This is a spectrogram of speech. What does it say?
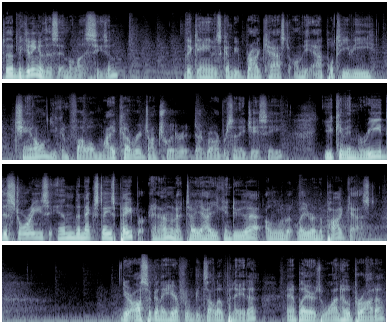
to the beginning of this MLS season. The game is going to be broadcast on the Apple TV channel. You can follow my coverage on Twitter at Doug Roberson AJC. You can even read the stories in the next day's paper, and I'm going to tell you how you can do that a little bit later in the podcast. You're also going to hear from Gonzalo Pineda and players Juanjo Purata,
